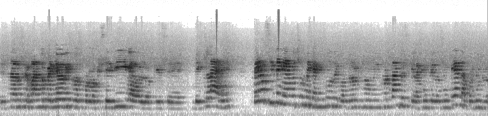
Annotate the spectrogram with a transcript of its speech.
estar cerrando periódicos por lo que se diga o lo que se declare, pero sí tenían muchos mecanismos de control que son muy importantes, que la gente los entienda. Por ejemplo,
